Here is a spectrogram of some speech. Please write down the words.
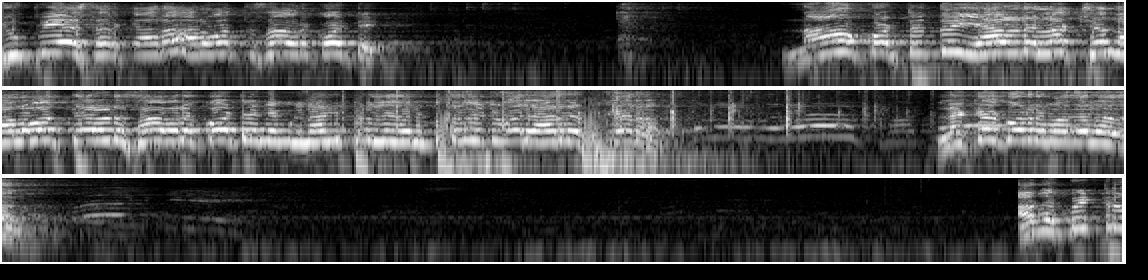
ಯು ಪಿ ಎ ಸರ್ಕಾರ ಅರವತ್ತು ಸಾವಿರ ಕೋಟಿ. ನಾವು ಕೊಟ್ಟದ್ದು ಎರಡು ಲಕ್ಷ ನಲವತ್ತೆರಡು ಸಾವಿರ ಕೋಟಿ, ನಿಮ್ಗೆ ನೆನಪಿರಲಿ ಇದನ್ನು ಬದಲಿಟ್ಕೋರಿ ಯಾರು ಲೆಕ್ಕ ಕೊಡ್ರಿ ಮೊದಲು ಅದನ್ನು. ಅದು ಬಿಟ್ರ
